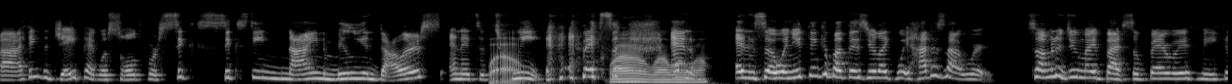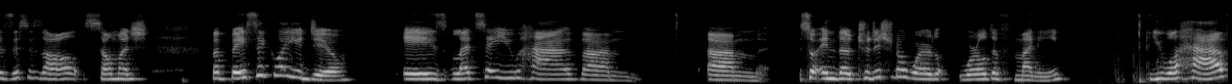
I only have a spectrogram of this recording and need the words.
uh, I think the JPEG was sold for six sixty nine million dollars, and it's a wow. tweet. and it's wow, wow, and, wow. And so when you think about this, you're like, wait, how does that work? So I'm gonna do my best. So bear with me because this is all so much. But basically, what you do is, let's say you have, um, um, so in the traditional world world of money, you will have,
